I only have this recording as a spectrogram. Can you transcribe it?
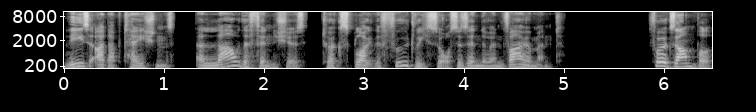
These adaptations allow the finches to exploit the food resources in their environment. For example,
